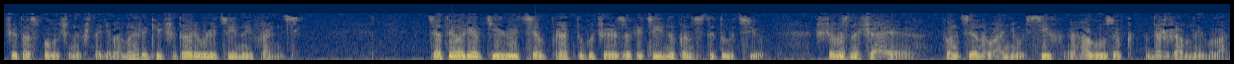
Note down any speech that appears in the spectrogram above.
чи то Сполучених Штатів Америки, чи то революційної Франції. Ця теорія втілюється в практику через офіційну конституцію, що визначає функціонування усіх галузок державної влади.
